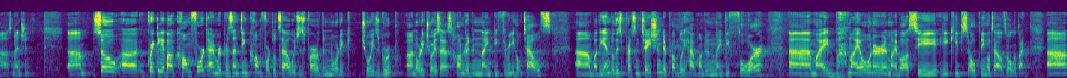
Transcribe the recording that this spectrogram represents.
as mentioned. Um, so uh, quickly about Comfort, I'm representing Comfort Hotel, which is part of the Nordic Choice Group. Uh, Nordic Choice has 193 hotels. Um, by the end of this presentation, they probably have 194. Uh, my, my owner and my boss, he, he keeps opening hotels all the time. Uh,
